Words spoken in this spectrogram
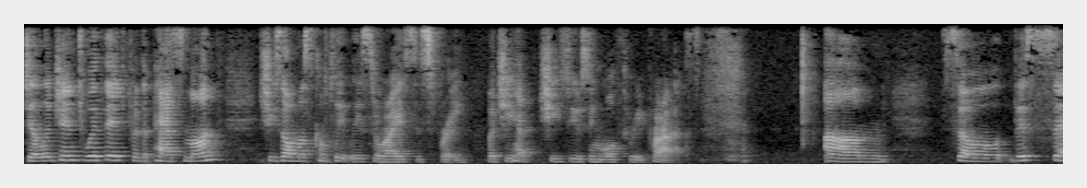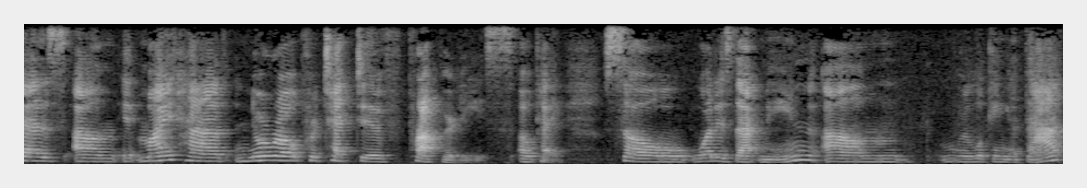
diligent with it for the past month. She's almost completely psoriasis free, but she had she's using all three products. Um, so this says um, it might have neuroprotective properties. Okay, so what does that mean? Um, we're looking at that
